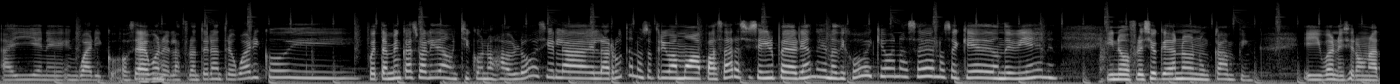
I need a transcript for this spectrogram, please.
ahí en, en Guárico. O sea, bueno, en la frontera entre Guárico y... Fue también casualidad, un chico nos habló así en la, en la ruta, nosotros íbamos a pasar, así seguir pedaleando y nos dijo, uy, ¿qué van a hacer? No sé qué, de dónde vienen. Y nos ofreció quedarnos en un camping. Y bueno, hicieron una,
